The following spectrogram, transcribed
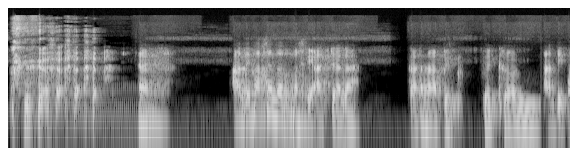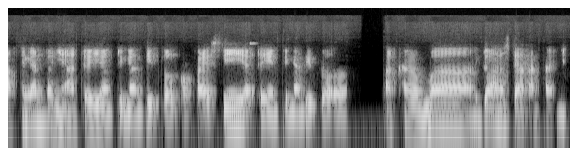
anti vaksin tetap pasti ada lah. Karena back- background anti vaksin kan banyak. Ada yang dengan titel profesi ada yang dengan titel agama. Itu pasti akan banyak.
